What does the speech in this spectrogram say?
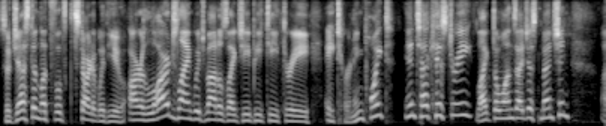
So Justin, let's let's start it with you. Are large language models like GPT-3 a turning point in tech history, like the ones I just mentioned? Uh,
